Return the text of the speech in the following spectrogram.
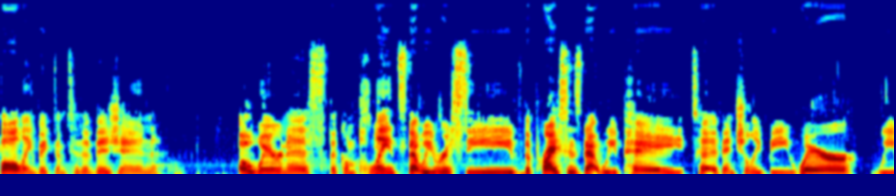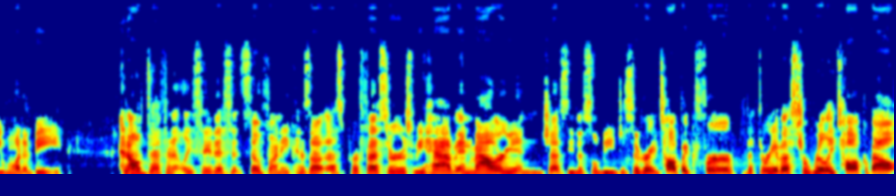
falling victim to the vision, awareness, the complaints that we receive, the prices that we pay to eventually be where we want to be. And I'll definitely say this. It's so funny because us professors, we have, and Mallory and Jesse, this will be just a great topic for the three of us to really talk about.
